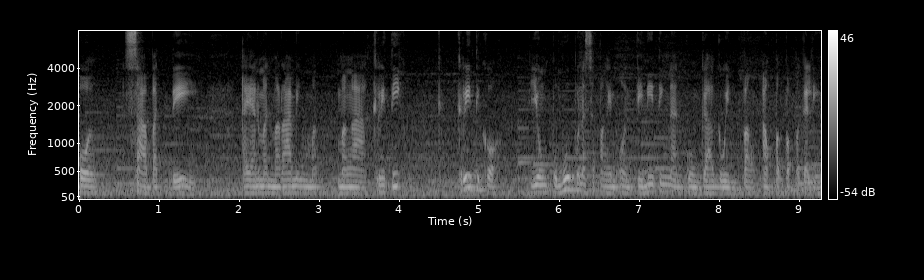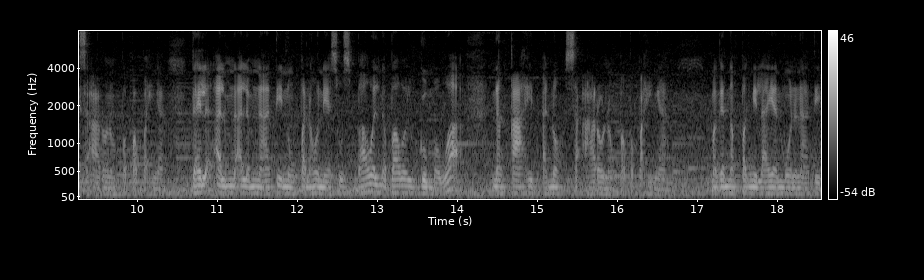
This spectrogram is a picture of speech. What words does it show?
o Sabbath day. Kaya naman maraming ma- mga kritik, kritiko yung pumupuna sa Panginoon, tinitingnan kung gagawin bang ang pagpapagaling sa araw ng papapahinga. Dahil alam na alam natin nung panahon ni Jesus, bawal na bawal gumawa ng kahit ano sa araw ng papapahinga. Magandang pagnilayan muna natin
